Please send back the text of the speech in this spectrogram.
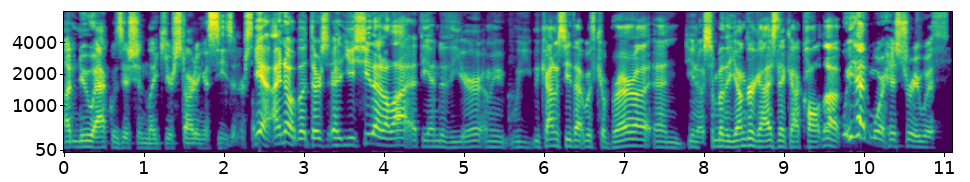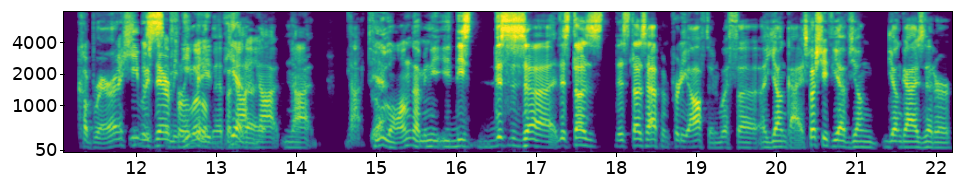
a new acquisition like you're starting a season or something. Yeah, I know, but there's uh, you see that a lot at the end of the year. I mean, we we kind of see that with Cabrera and you know some of the younger guys that got called up. We had more history with Cabrera. He, he was, was, there I mean, for a little made, bit, but not, a, not not not too yeah. long. I mean, he, these this is uh this does this does happen pretty often with uh, a young guy, especially if you have young young guys that are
